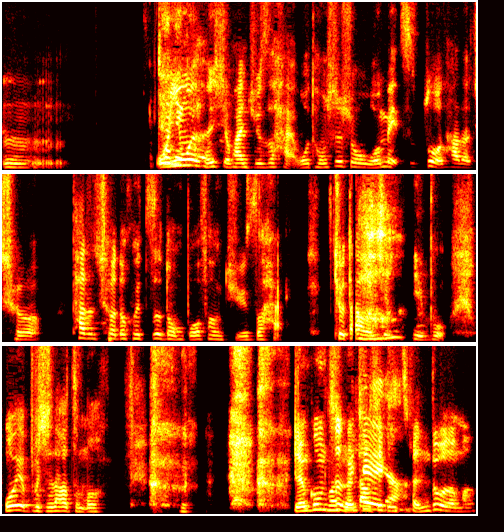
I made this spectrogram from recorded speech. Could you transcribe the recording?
嗯，我因为很喜欢橘子海，我同事说我每次坐他的车，他的车都会自动播放橘子海，就到了这个地步，我也不知道怎么 人工智能到这个程度了吗？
